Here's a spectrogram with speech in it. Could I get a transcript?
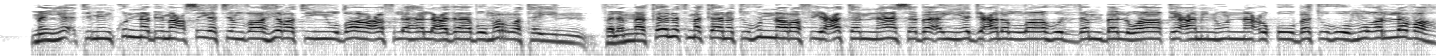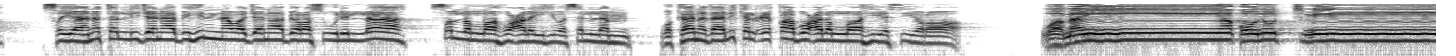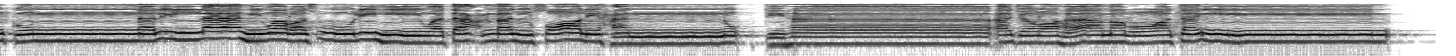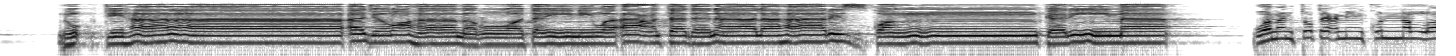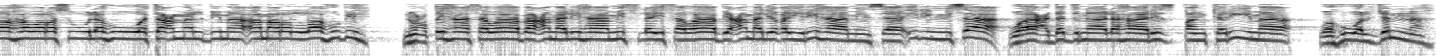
من يأت منكن بمعصية ظاهرة يضاعف لها العذاب مرتين فلما كانت مكانتهن رفيعة ناسب ان يجعل الله الذنب الواقع منهن عقوبته مغلظة صيانة لجنابهن وجناب رسول الله صلى الله عليه وسلم وكان ذلك العقاب على الله يسيرا. ومن يقنت منكن لله ورسوله وتعمل صالحا نؤتها اجرها مرتين نؤتها أجرها مرتين وأعتدنا لها رزقا كريما. ومن تطع منكن الله ورسوله وتعمل بما أمر الله به نعطها ثواب عملها مثلي ثواب عمل غيرها من سائر النساء وأعددنا لها رزقا كريما وهو الجنة.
